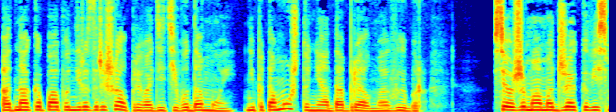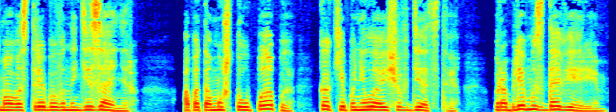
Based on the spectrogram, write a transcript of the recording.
Однако папа не разрешал приводить его домой, не потому, что не одобрял мой выбор. Все же мама Джека весьма востребованный дизайнер, а потому что у папы, как я поняла еще в детстве, проблемы с доверием.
